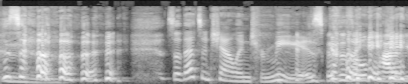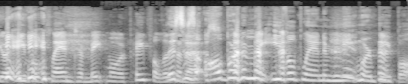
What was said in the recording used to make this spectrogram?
So, so that's a challenge for me. Is This is all part of your evil plan to meet more people, isn't This is it? all part of my evil plan to meet more people.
